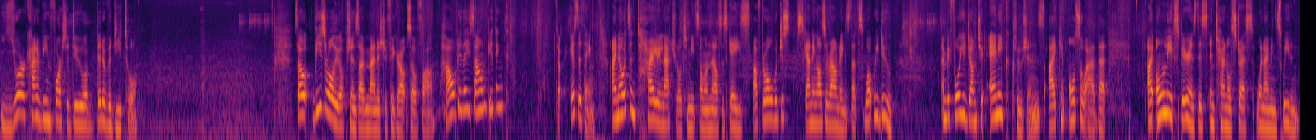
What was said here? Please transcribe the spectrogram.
you're kind of being forced to do a bit of a detour. So, these are all the options I've managed to figure out so far. How do they sound, do you think? So, here's the thing I know it's entirely natural to meet someone else's gaze. After all, we're just scanning our surroundings, that's what we do. And before you jump to any conclusions, I can also add that I only experience this internal stress when I'm in Sweden.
